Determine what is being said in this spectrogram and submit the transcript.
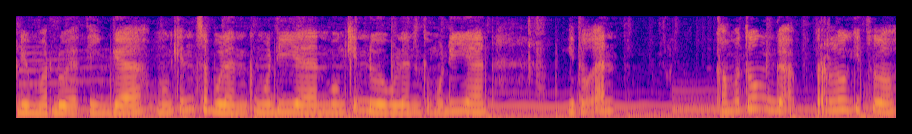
di umur 23 mungkin sebulan kemudian mungkin dua bulan kemudian gitu kan. Kamu tuh nggak perlu gitu loh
